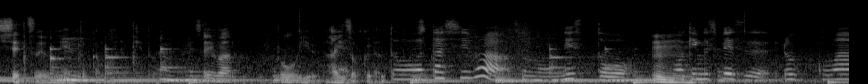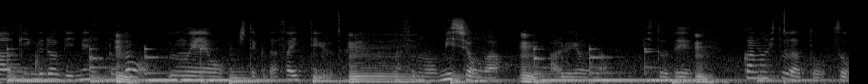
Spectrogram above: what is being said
施設運営とかもあるけど、うんうんそれはどういう配属だったとんですか、私はそのネストコうん。ワーキングスペースロコワーキングロビーネストの運営をしてくださいっていう、うーん。まあ、そのミッションがうん。あるような人で、うん。他の人だとそう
